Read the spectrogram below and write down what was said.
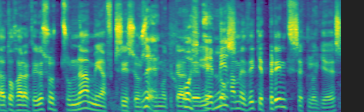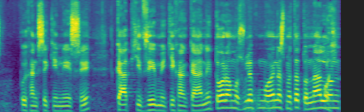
θα το χαρακτηρίσω τσουνάμι αυξήσεων στα Ναι. δημοτικά Όχι, τέλη. Το εμείς- είχαμε δει και πριν τις εκλογές που είχαν ξεκινήσει κάποιοι δήμοι και είχαν κάνει. Τώρα όμως βλέπουμε ο ένας μετά τον άλλον. Όχι.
